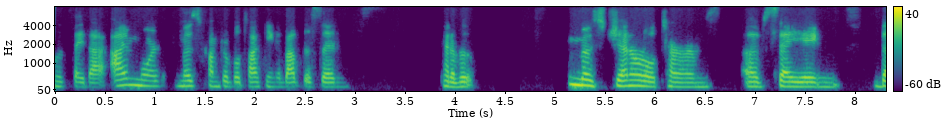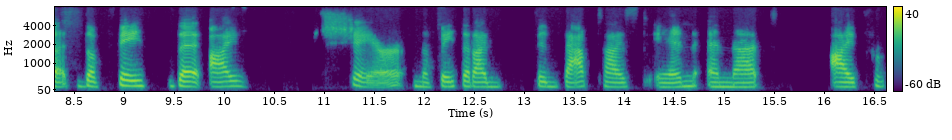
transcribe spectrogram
let's say that i'm more most comfortable talking about this in kind of a most general terms of saying that the faith that i share and the faith that i've been baptized in and that i pro-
